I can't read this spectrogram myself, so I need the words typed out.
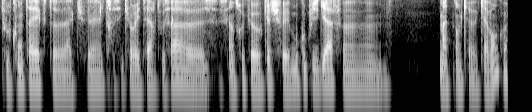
tout le contexte euh, actuel, très sécuritaire, tout ça, euh, Mhm. c'est un truc euh, auquel je fais beaucoup plus gaffe euh, maintenant qu'a- qu'avant, quoi.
